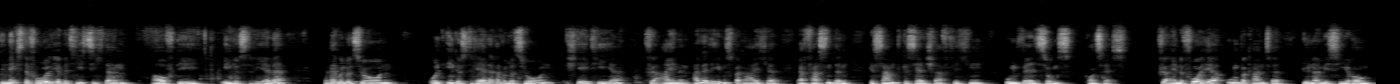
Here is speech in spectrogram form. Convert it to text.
Die nächste Folie bezieht sich dann auf die industrielle Revolution. Und industrielle Revolution steht hier für einen alle Lebensbereiche erfassenden gesamtgesellschaftlichen Umwälzungsprozess, für eine vorher unbekannte Dynamisierung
